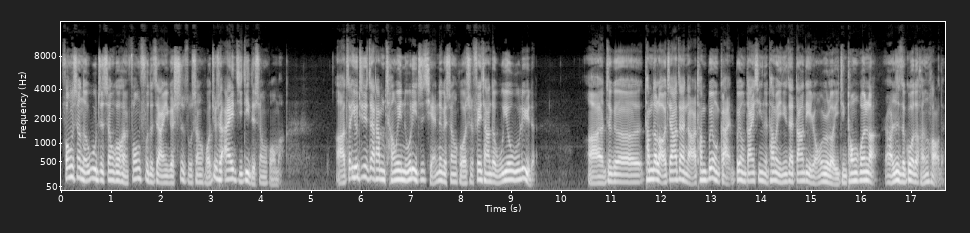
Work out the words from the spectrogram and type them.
丰盛的物质生活，很丰富的这样一个世俗生活，就是埃及地的生活嘛。啊，在尤其是在他们成为奴隶之前，那个生活是非常的无忧无虑的。啊，这个他们的老家在哪儿？他们不用赶，不用担心的，他们已经在当地融入了，已经通婚了，然后日子过得很好的。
